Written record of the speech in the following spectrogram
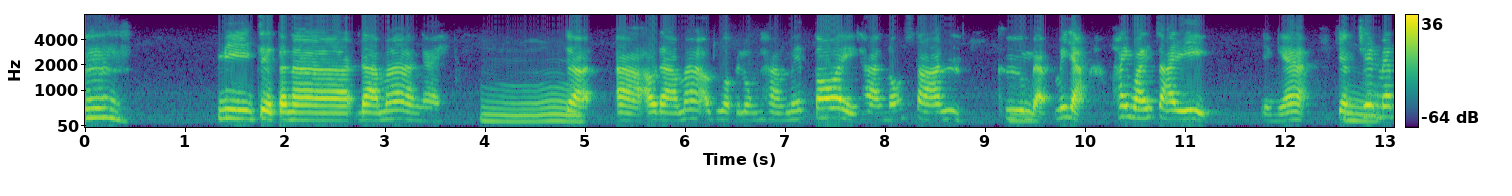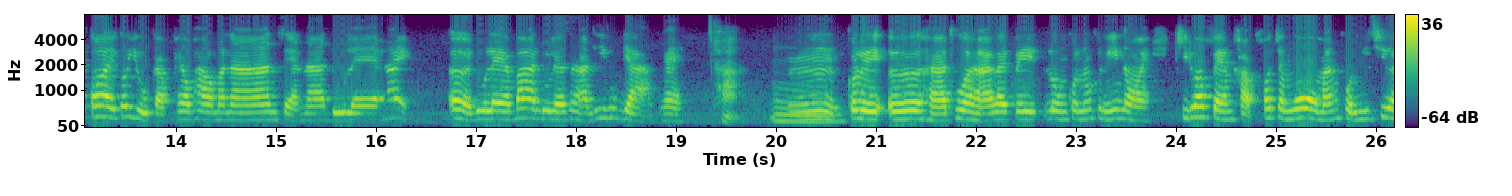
อืมมีเจตนาดราม่าไงอืมจะ อ่าเอาดราม่าเอาทัวร์ไปลงทางเมต้อยทางน้องซัน คืออมแบบไม่อยากให้ไว้ใจ อย่างเงี้ย อย่างอืมเช่นแม่ต้อยก็อยู่กับแพลวพราวมานาน แสนนานดูแลให้ เออ ดูแลบ้านดูแลสถานที่ทุกอย่างไง ค่ะอือืมมก็เลยเออ หาทัวร์หาอะไรไปลงคนนั้นคนนี้หน่อย คิดว่าแฟนคลับเขาจะโง่มั้งคนที่เชื่อ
